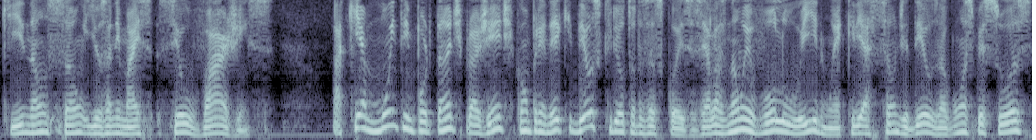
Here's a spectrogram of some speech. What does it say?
que não são e os animais selvagens. Aqui é muito importante para a gente compreender que Deus criou todas as coisas, elas não evoluíram, é criação de Deus. Algumas pessoas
